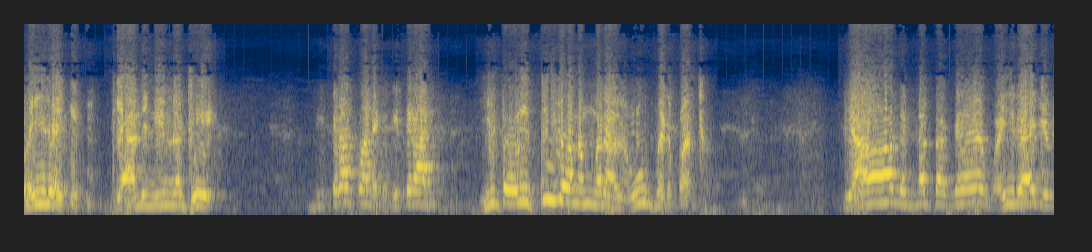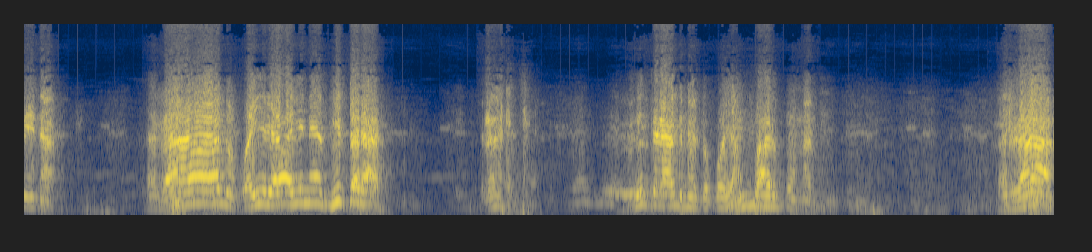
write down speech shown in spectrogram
વૈરાગ ત્યાગની નથી. વિતરાગ કોને વિતરાગ ઈ તો ત્રીજો નંબર આવે ઉપર પાછો. ત્યાગ ન તકે વૈરાગ વિના. રાગ વૈરાગ ને વિતરાગ. વિતરાગ ને તો કોઈ સંભાળતું નથી. રાગ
